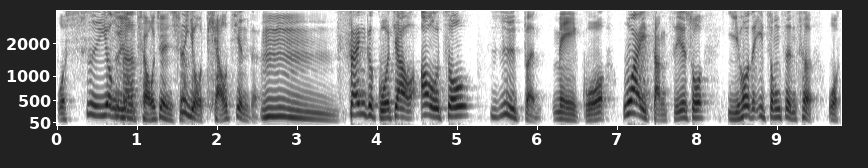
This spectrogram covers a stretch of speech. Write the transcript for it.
我适用呢，条件是有条件的。嗯，三个国家，澳洲。日本、美国外长直接说，以后的一中政策我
